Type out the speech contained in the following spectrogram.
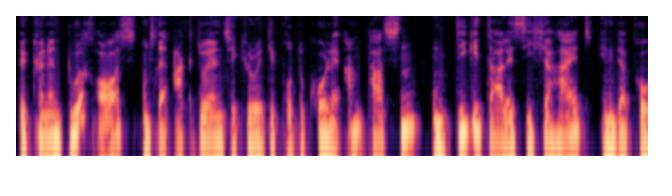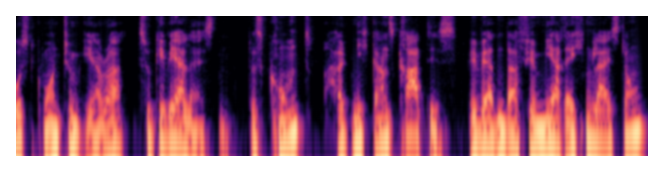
Wir können durchaus unsere aktuellen Security-Protokolle anpassen, um digitale Sicherheit in der Post-Quantum-Ära zu gewährleisten. Das kommt halt nicht ganz gratis. Wir werden dafür mehr Rechenleistung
